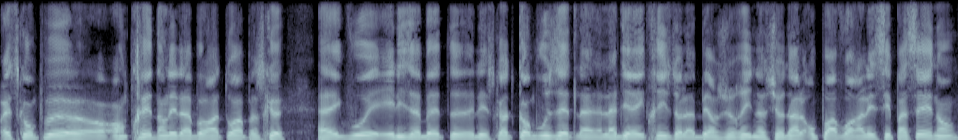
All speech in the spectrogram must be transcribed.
Est-ce qu'on peut euh, entrer dans les laboratoires? Parce que avec vous, Elisabeth euh, Lescott, comme vous êtes la, la directrice de la bergerie nationale, on peut avoir un laisser-passer, non?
